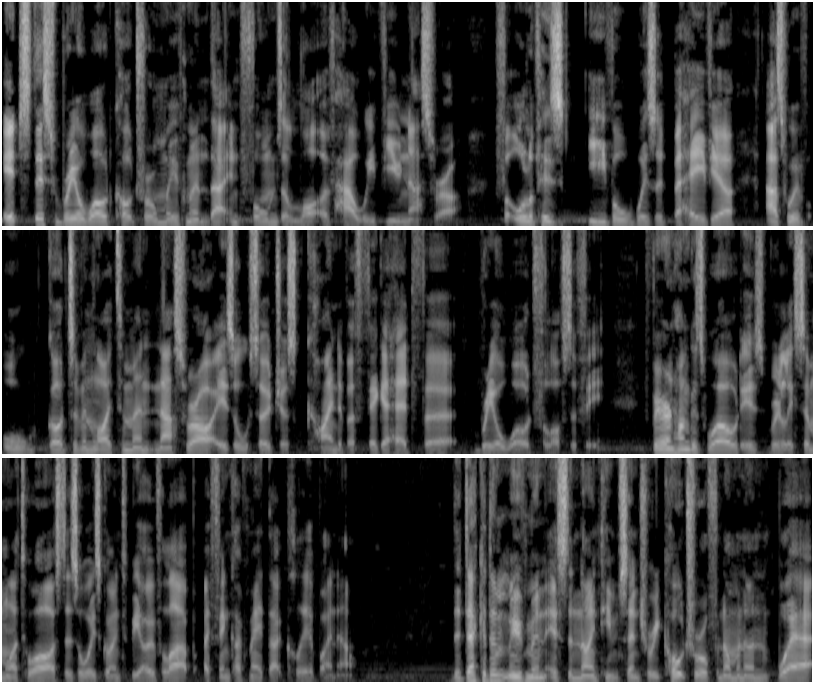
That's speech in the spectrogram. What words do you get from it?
It's this real world cultural movement that informs a lot of how we view Nas'hrah. For all of his evil wizard behavior, as with all gods of enlightenment, Nas'hrah is also just kind of a figurehead for real world philosophy. Fear and Hunger's world is really similar to ours, there's always going to be overlap. I think I've made that clear by now. The decadent movement is the 19th century cultural phenomenon where,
